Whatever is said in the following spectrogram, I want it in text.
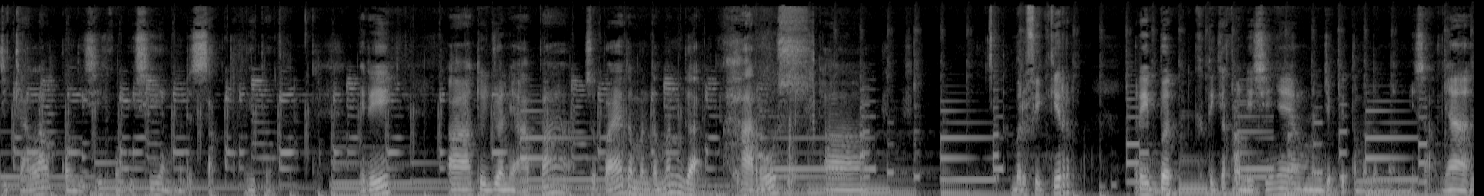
jikalau kondisi-kondisi yang mendesak gitu. Jadi uh, tujuannya apa supaya teman-teman nggak harus uh, berpikir ribet ketika kondisinya yang menjepit teman-teman. Misalnya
